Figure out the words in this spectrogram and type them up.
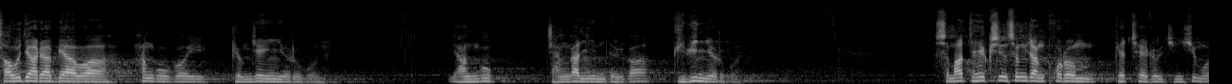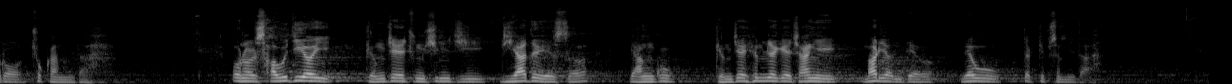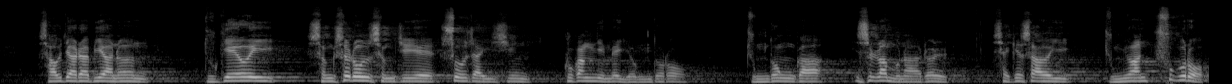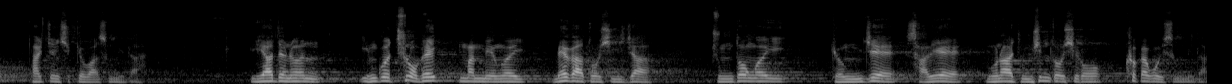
사우디아라비아와 한국의 경제인 여러분, 양국 장관님들과 귀빈 여러분, 스마트 혁신 성장 포럼 개최를 진심으로 축하합니다. 오늘 사우디의 경제 중심지 리야드에서 양국 경제 협력의 장이 마련되어 매우 뜻깊습니다. 사우디아라비아는 두 개의 성스러운 성지의 수호자이신 국왕님의 영도로 중동과 이슬람 문화를 세계사의 중요한 축으로 발전시켜 왔습니다. 리야드는 인구 1,500만 명의 메가 도시이자 중동의 경제, 사회, 문화 중심 도시로 커가고 있습니다.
